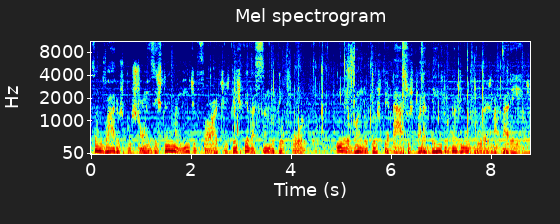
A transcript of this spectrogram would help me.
são vários puxões extremamente fortes despedaçando teu corpo e levando teus pedaços para dentro das molduras na parede.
